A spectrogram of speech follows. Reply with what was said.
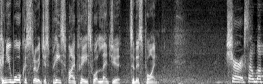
Can you walk us through it, just piece by piece, what led you to this point? Sure. So look,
